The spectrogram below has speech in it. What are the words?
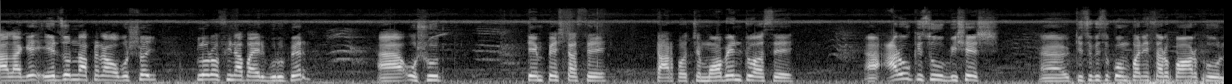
না লাগে, এর জন্য আপনারা অবশ্যই ক্লোরোফিনাপায়ের গ্রুপের ওষুধ টেম্পেস্ট আছে, তারপর হচ্ছে মবেন্টো আছে আরও কিছু বিশেষ কিছু কিছু কোম্পানি আরও পাওয়ারফুল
